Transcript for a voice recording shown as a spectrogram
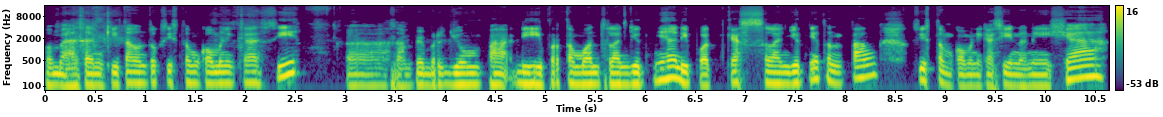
pembahasan kita untuk sistem komunikasi. Uh, sampai berjumpa di pertemuan selanjutnya di podcast selanjutnya tentang sistem komunikasi Indonesia.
